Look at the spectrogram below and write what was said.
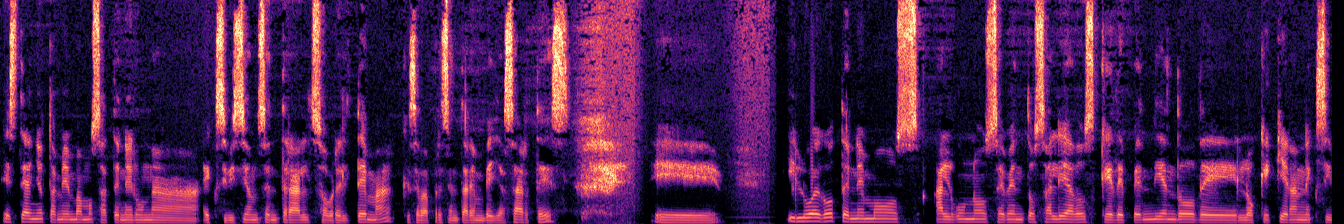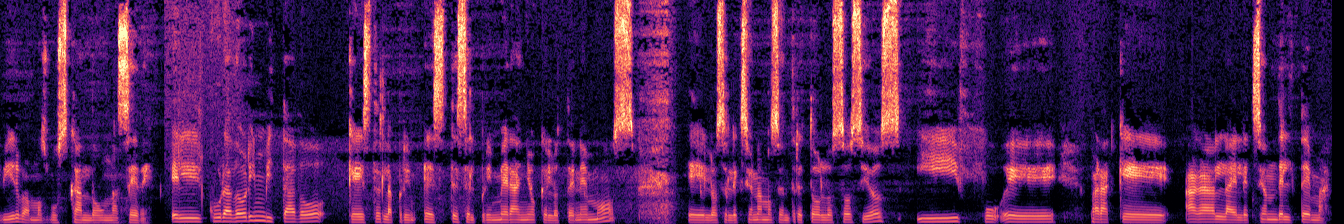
este año también vamos a tener una exhibición central sobre el tema que se va a presentar en Bellas Artes. Eh, y luego tenemos algunos eventos aliados que dependiendo de lo que quieran exhibir, vamos buscando una sede. El curador invitado que este es, la este es el primer año que lo tenemos, eh, lo seleccionamos entre todos los socios y eh, para que haga la elección del tema.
